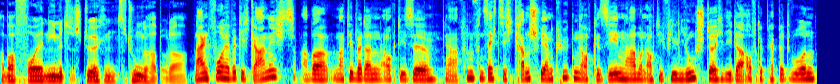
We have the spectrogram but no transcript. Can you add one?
aber vorher nie mit Störchen zu tun gehabt, oder? Nein, vorher wirklich gar nicht. Aber nachdem wir dann auch diese ja, 65 Gramm schweren Küken auch gesehen haben und auch die vielen Jungstörche, die da aufgepäppelt wurden,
